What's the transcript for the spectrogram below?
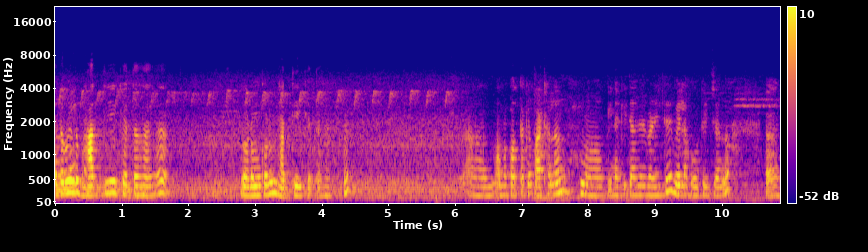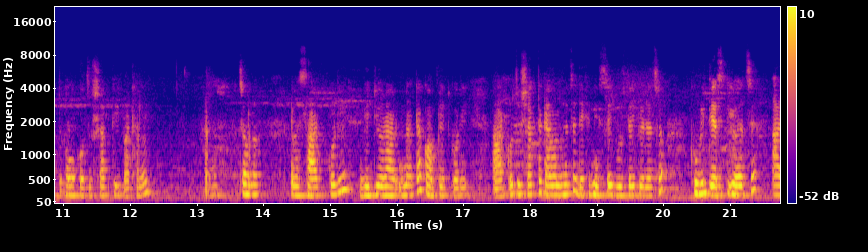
এটা কিন্তু ভাত দিয়েই খেতে হয় হ্যাঁ? গরম গরম ভাত দিয়েই খেতে হয় হ্যাঁ? আমার কর্তাকে পাঠালাম পিনাকি দাদের বাড়িতে, বেলা বৌদির জন্য। একটুখানি কচু শাক দিয়ে পাঠালাম। চলো, এবার সার্ভ করি ভিডিও রান্নাটা কমপ্লিট করি। আর কচু শাকটা কেমন হয়েছে দেখে নিশ্চয়ই বুঝতেই পেরেছ। খুবই টেস্টি হয়েছে। আর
